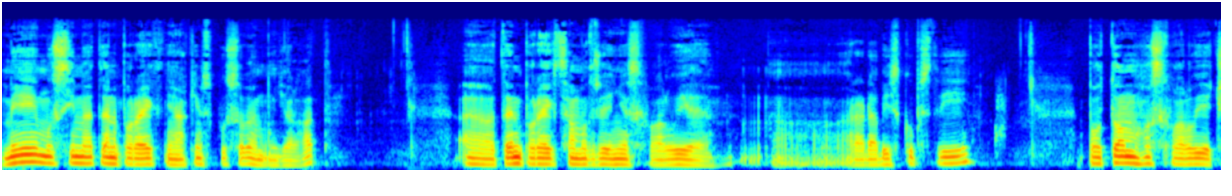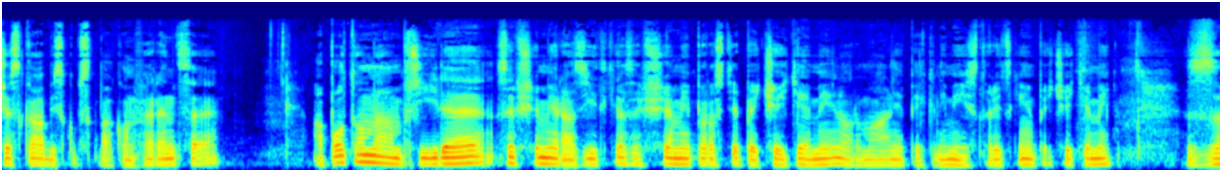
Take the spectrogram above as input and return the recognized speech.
My musíme ten projekt nějakým způsobem udělat. Ten projekt samozřejmě schvaluje Rada biskupství, potom ho schvaluje Česká biskupská konference a potom nám přijde se všemi razítky a se všemi prostě pečetěmi, normálně pěknými historickými pečetěmi z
